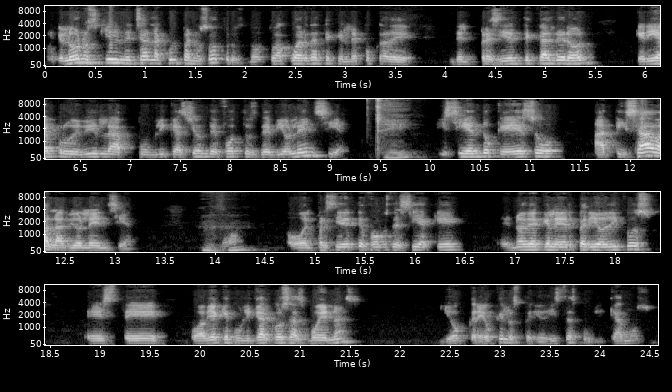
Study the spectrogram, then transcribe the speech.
Porque luego nos quieren echar la culpa a nosotros, ¿no? Tú acuérdate que en la época de, del presidente Calderón quería prohibir la publicación de fotos de violencia, diciendo que eso atizaba la violencia. O el presidente Fox decía que eh, no había que leer periódicos este, o había que publicar cosas buenas. Yo creo que los periodistas publicamos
